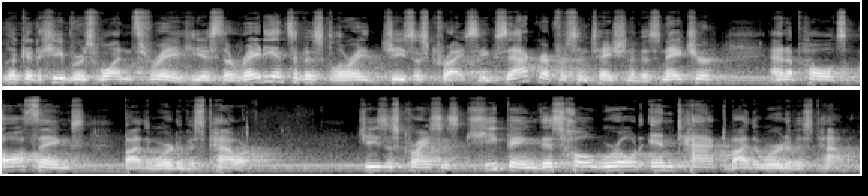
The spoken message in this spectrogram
Look at Hebrews 1 3. He is the radiance of his glory, Jesus Christ, the exact representation of his nature, and upholds all things by the word of his power. Jesus Christ is keeping this whole world intact by the word of his power.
